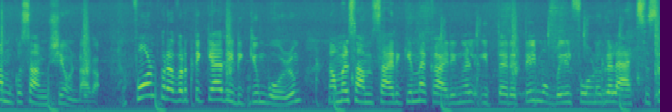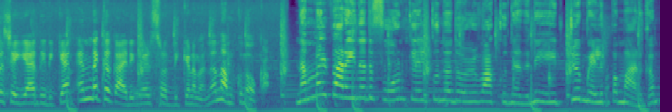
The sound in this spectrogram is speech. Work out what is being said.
നമുക്ക് സംശയം ഉണ്ടാകാം. ഫോൺ പ്രവർത്തിക്കാതിരിക്കുമ്പോഴും നമ്മൾ സംസാരിക്കുന്ന കാര്യങ്ങൾ ഇത്തരത്തിൽ മൊബൈൽ ഫോണുകൾ ആക്സസ് ചെയ്യാതിരിക്കാൻ എന്തൊക്കെ കാര്യങ്ങൾ ശ്രദ്ധിക്കണമെന്ന് നമുക്ക് നോക്കാം. നമ്മൾ പറയുന്നത് ഫോൺ കേൾക്കുന്നത് ഒഴിവാക്കുന്നതിന് ഏറ്റവും എളുപ്പമാർഗം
